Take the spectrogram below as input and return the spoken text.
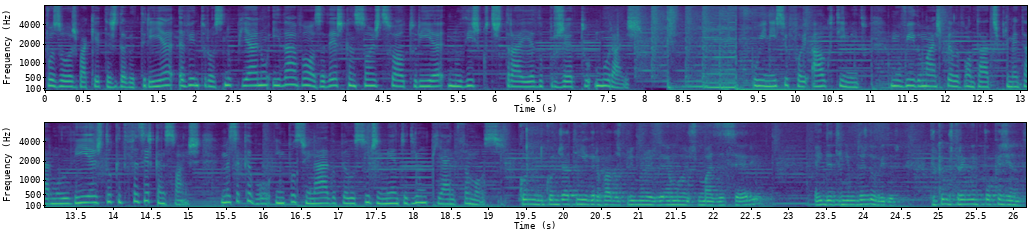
Pousou as baquetas da bateria, aventurou-se no piano e dá a voz a 10 canções de sua autoria no disco de estreia do projeto Moraes. O início foi algo tímido, movido mais pela vontade de experimentar melodias do que de fazer canções, mas acabou impulsionado pelo surgimento de um piano famoso. Quando, quando já tinha gravado as primeiras demos mais a sério, ainda tinha muitas dúvidas, porque eu mostrei muito pouca gente.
